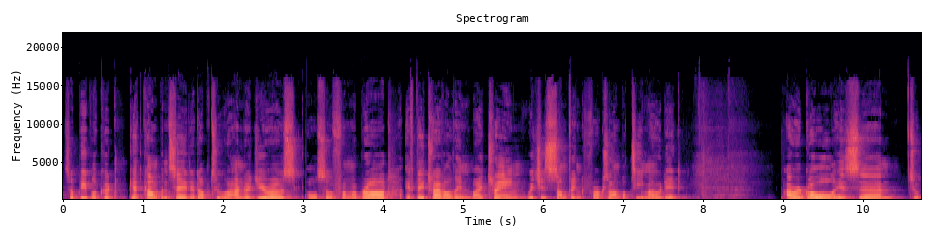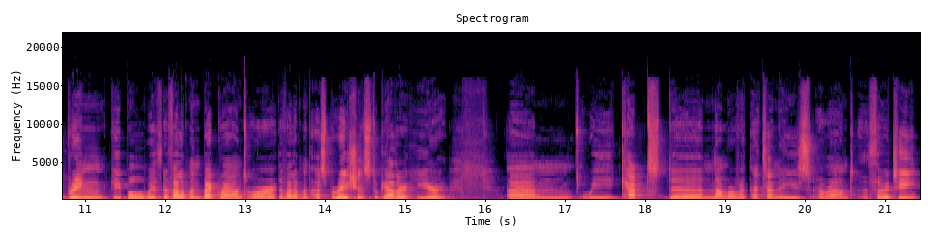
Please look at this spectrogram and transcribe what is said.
so people could get compensated up to 100 euros also from abroad if they traveled in by train, which is something, for example, Timo did. Our goal is um, to bring people with development background or development aspirations together here. Um, we capped the number of attendees around 30.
